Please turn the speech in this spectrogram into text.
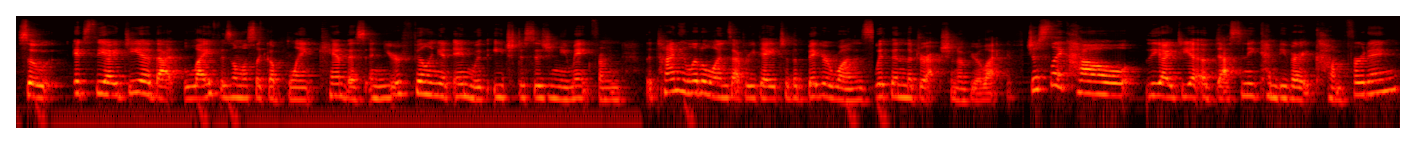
So it's the idea that life is almost like a blank canvas and you're filling it in with each decision you make from the tiny little ones every day to the bigger ones within the direction of your life. Just like how the idea of destiny can be very comforting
